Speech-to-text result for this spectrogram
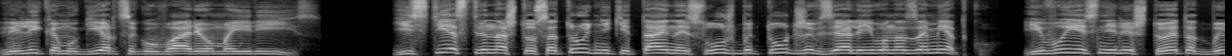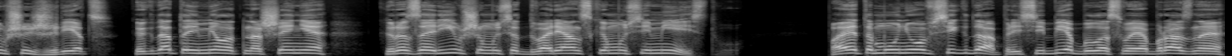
великому герцогу Варио Майриис. Естественно, что сотрудники тайной службы тут же взяли его на заметку и выяснили, что этот бывший жрец когда-то имел отношение к разорившемуся дворянскому семейству. Поэтому у него всегда при себе было своеобразное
